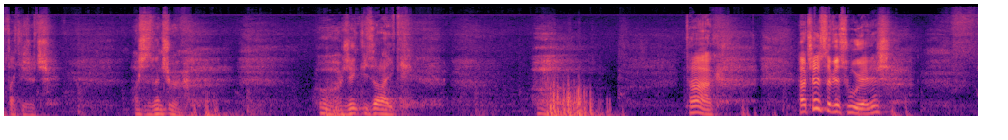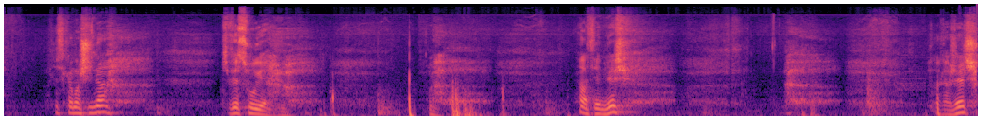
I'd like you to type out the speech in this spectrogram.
o takie rzeczy. Aż się zmęczyłem. Dzięki za lajki. Tak. Ja często wiosłuję, wiesz? Wszystka maszyna ci wiosłuje. A ty wiesz? Taka rzecz.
